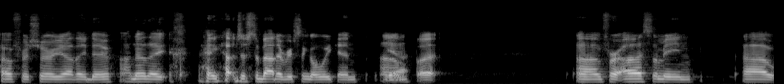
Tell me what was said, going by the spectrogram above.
Oh, for sure, yeah, they do. I know they hang out just about every single weekend. Um, yeah, but um, for us, I mean, uh,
